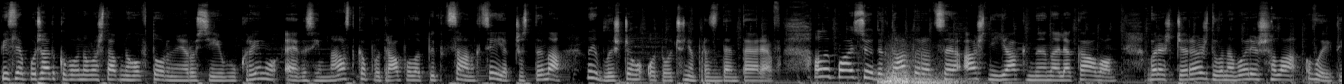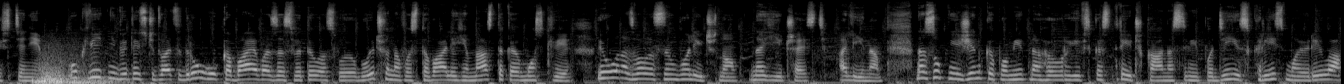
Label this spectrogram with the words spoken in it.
Після початку повномасштабного вторгнення Росії в Україну екс-гімнастка потрапила під санкції як частина найближчого оточення президента РФ. Але пасію диктатора це аж ніяк не налякало. Врешті-решт вона вирішила вийти з тіні. У квітні 2022-го Кабаєва засвітила своє обличчя на фестивалі гімнастики в Москві. Його назвали символічно на її честь Аліна. На сукні жінки помітна георгіївська стрічка. А на самій події скрізь майоріла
